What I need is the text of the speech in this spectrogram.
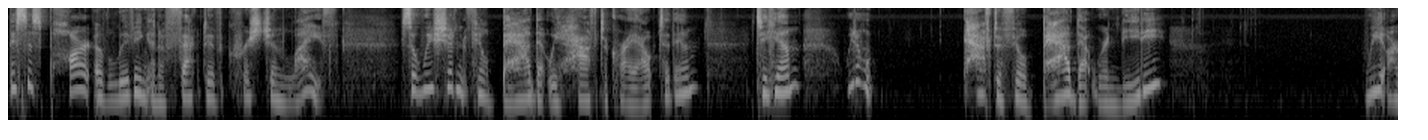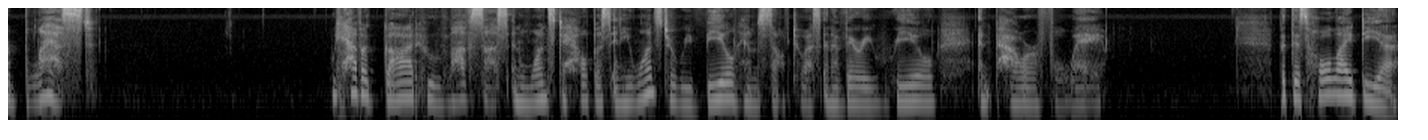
This is part of living an effective Christian life. So we shouldn't feel bad that we have to cry out to them, to him. We don't have to feel bad that we're needy. We are blessed we have a God who loves us and wants to help us, and He wants to reveal Himself to us in a very real and powerful way. But this whole idea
